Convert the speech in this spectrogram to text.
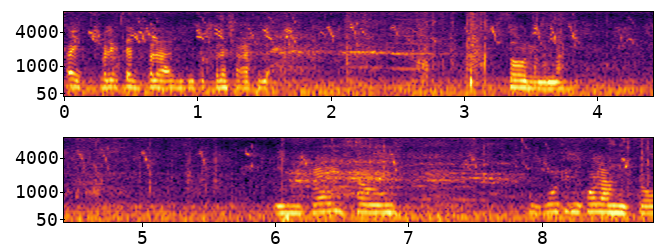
Ay, baliktad pala. Dito pala sa kapila. Sorry naman. Okay, so, hugutin ko lang ito.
